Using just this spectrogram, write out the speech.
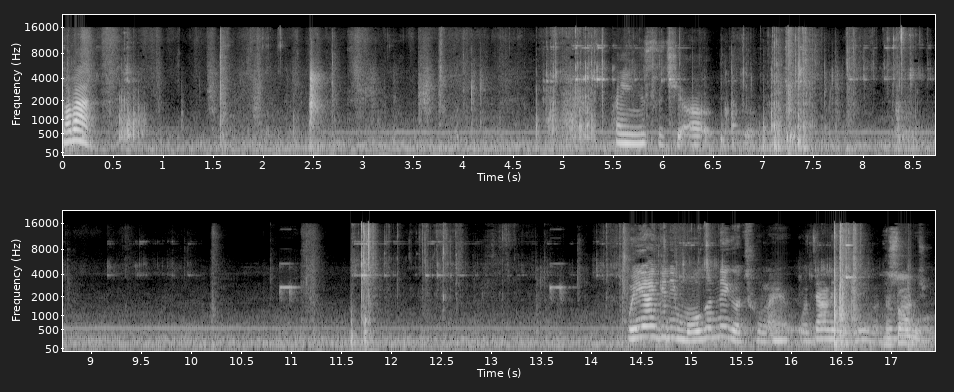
老板，欢迎四七二哥。我应该给你磨个那个出来，我家里有那个。你扫我，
